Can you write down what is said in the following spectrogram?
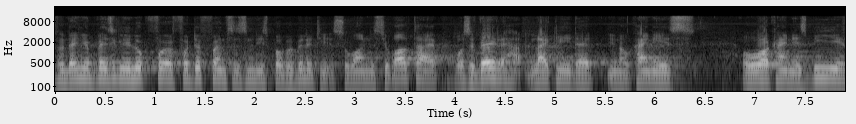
so then you basically look for, for differences in these probabilities. So one is your wild type. Was it very likely that you know kinase or kinase B uh,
